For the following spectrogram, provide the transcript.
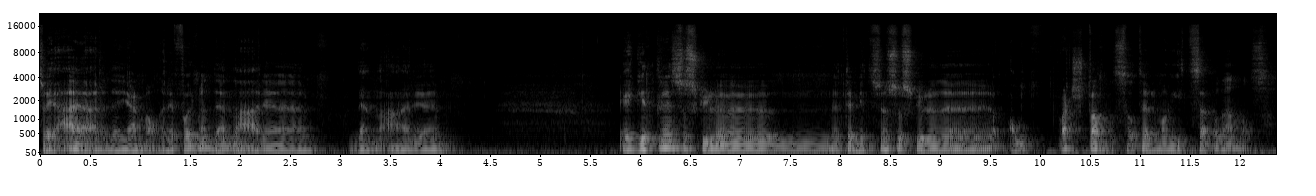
Så jeg er, den jernbanereformen, den er, eh, den er eh, Egentlig så skulle Etter mitt syn så skulle det alt vært stansa til man gitt seg på den. altså.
